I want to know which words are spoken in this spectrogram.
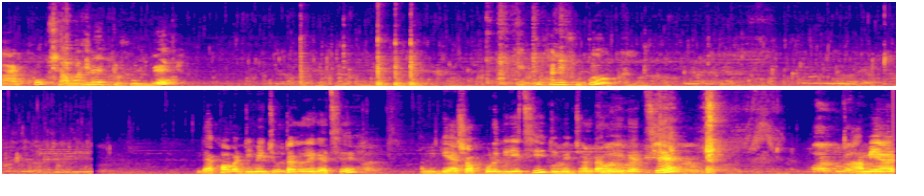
আর খুব সামান্য একটু ফুটবে। একটুখানি ফুটুক। দেখো আমার ডিমের ঝোলটা হয়ে গেছে। আমি গ্যাস অফ করে দিয়েছি, ডিমের ঝোলটা হয়ে গেছে। আমি আর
